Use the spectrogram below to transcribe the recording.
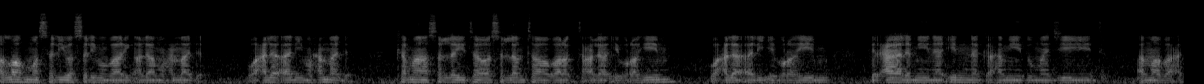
اللهم صل وسلم وبارك على محمد وعلى آل محمد كما صليت وسلمت وباركت على إبراهيم وعلى آل إبراهيم في العالمين إنك حميد مجيد أما بعد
